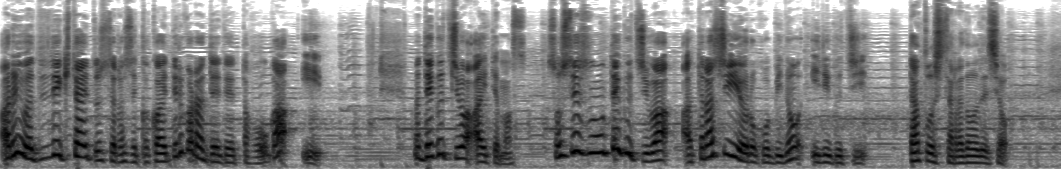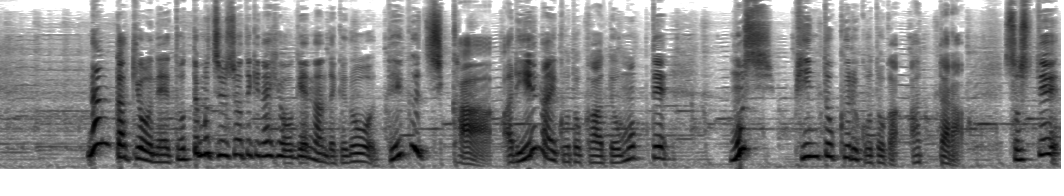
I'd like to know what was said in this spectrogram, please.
あるいは出ていきたいとしたらせっかく開いてるから出てった方がいい。まあ、出口は開いてます。そしてその出口は新しい喜びの入り口だとしたらどうでしょう？なんか今日ね、とっても抽象的な表現なんだけど、出口か、ありえないことかって思って、もしピンとくることがあったら、そして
